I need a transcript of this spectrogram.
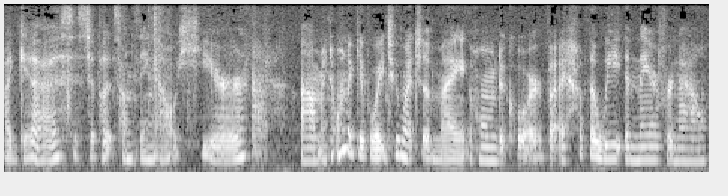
I guess is to put something out here. Um, I don't want to give away too much of my home decor but I have the wheat in there for now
